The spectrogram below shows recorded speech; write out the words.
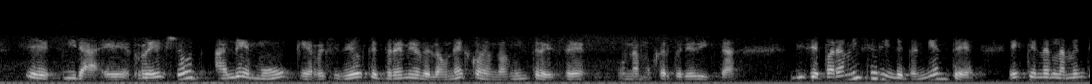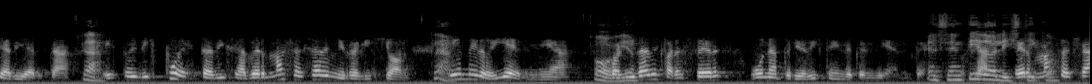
eh, mira, eh, Reyot Alemu, que recibió este premio de la UNESCO en 2013, una mujer periodista, dice, para mí ser independiente es tener la mente abierta. Claro. Estoy dispuesta, dice, a ver más allá de mi religión, Claro. género y etnia, Obvio. cualidades para ser una periodista independiente. El sentido O sea, holístico. Más allá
